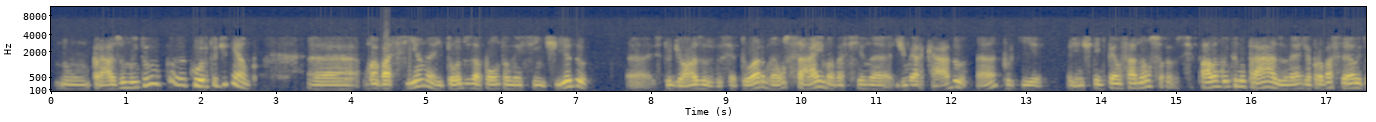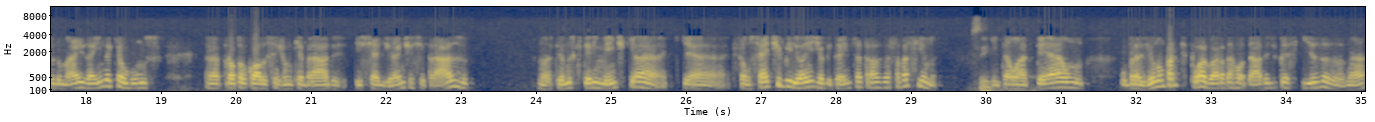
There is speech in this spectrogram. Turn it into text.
num, prazo muito uh, curto de tempo. Uh, uma vacina, e todos apontam nesse sentido, uh, estudiosos do setor, não sai uma vacina de mercado, né, porque a gente tem que pensar, não só, se fala muito no prazo né, de aprovação e tudo mais, ainda que alguns uh, protocolos sejam quebrados e se adiante esse prazo, nós temos que ter em mente que, a, que, a, que são 7 bilhões de habitantes atrás dessa vacina. Sim. Então, até um, o Brasil não participou agora da rodada de pesquisas né,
